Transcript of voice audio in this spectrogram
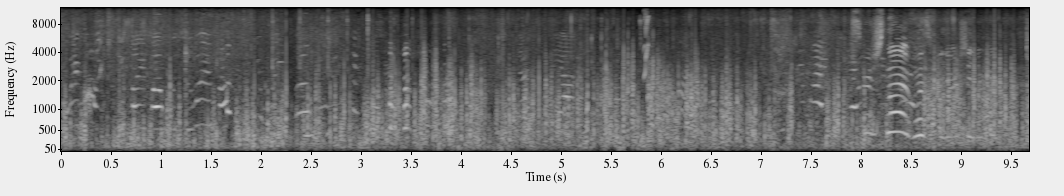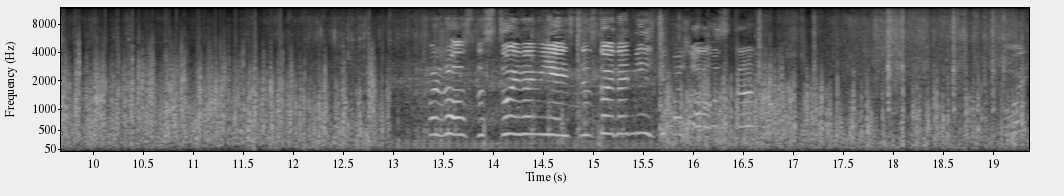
Ой, бабушки, мои бабушки, ой, бабушки, мои бабушки. Смешная, господи, вообще не Пожалуйста, стой на месте, стой на месте, пожалуйста. Ой.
